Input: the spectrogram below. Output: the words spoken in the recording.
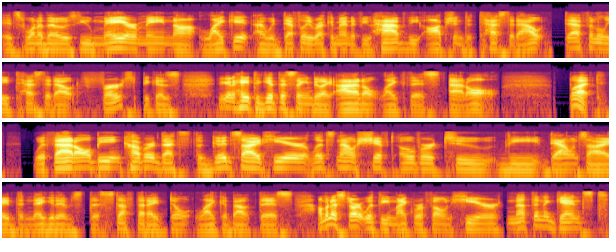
it's one of those you may or may not like it. I would definitely recommend if you have the option to test it out, definitely test it out first because you're going to hate to get this thing and be like, I don't like this at all. But with that all being covered, that's the good side here. Let's now shift over to the downside, the negatives, the stuff that I don't like about this. I'm going to start with the microphone here. Nothing against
